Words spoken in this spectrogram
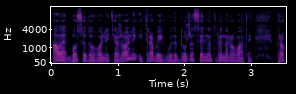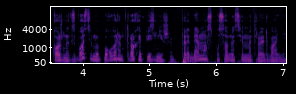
Але боси доволі тяжолі і треба їх буде дуже сильно тренувати. Про кожних з босів ми поговоримо трохи пізніше. Перейдемо з способностями Metroidvania.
